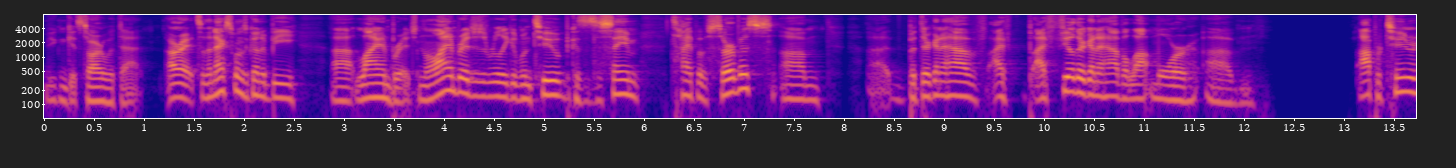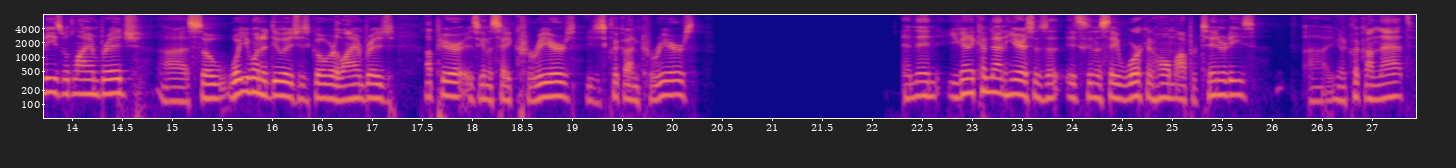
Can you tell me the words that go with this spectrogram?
you can get started with that. All right, so the next one's going to be uh, Lionbridge. And the Lionbridge is a really good one too because it's the same type of service, um, uh, but they're going to have I I feel they're going to have a lot more. Um, opportunities with Lionbridge. Uh, so what you want to do is just go over to Lionbridge. Up here is going to say careers. You just click on careers. And then you're going to come down here. It's going to say work at home opportunities. Uh, you're going to click on that.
